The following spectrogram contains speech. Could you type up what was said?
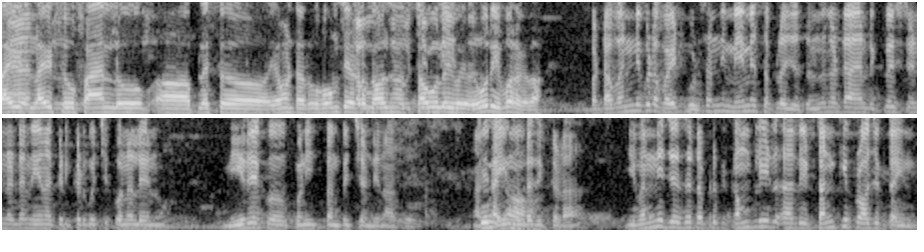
లైట్ లైట్స్ ఫ్యాన్లు ప్లస్ ఏమంటారు హోమ్ థియేటర్ కావాల్సిన స్టవ్లు. ఎవరు ఇవ్వరు కదా. బట్ అవన్నీ కూడా వైట్ గుడ్స్ అన్ని మేమే సప్లై చేస్తాం. ఎందుకంటే ఆయన రిక్వెస్ట్ ఏంటంటే నేను అక్కడ ఇక్కడికి వచ్చి కొనలేను. మీరే కొని పంపించండి నాకు. టైం. ఉండదు ఇక్కడ. ఇవన్నీ చేసేటప్పటికి కంప్లీట్ అది టన్కి ప్రాజెక్ట్ అయింది.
